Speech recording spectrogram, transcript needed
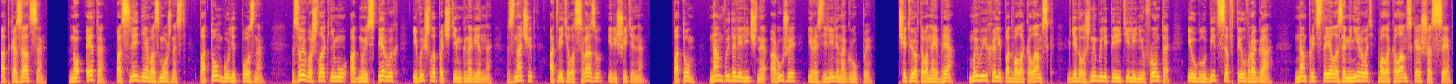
отказаться. Но это последняя возможность, потом будет поздно. Зоя вошла к нему одной из первых и вышла почти мгновенно. Значит, ответила сразу и решительно. Потом нам выдали личное оружие и разделили на группы. 4 ноября мы выехали под Волоколамск, где должны были перейти линию фронта и углубиться в тыл врага. Нам предстояло заминировать Волоколамское шоссе.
